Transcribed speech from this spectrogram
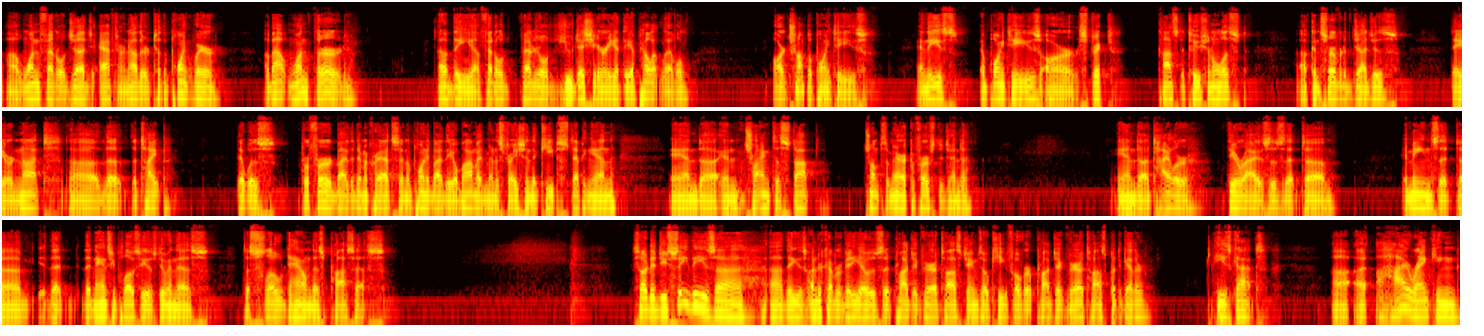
uh, one federal judge after another to the point where about one third of the uh, federal federal judiciary at the appellate level are Trump appointees, and these appointees are strict constitutionalist, uh, conservative judges. They are not uh, the the type that was preferred by the Democrats and appointed by the Obama administration that keeps stepping in and uh, and trying to stop Trump's America First agenda. And uh, Tyler theorizes that uh, it means that uh, that that Nancy Pelosi is doing this to slow down this process. So, did you see these uh, uh, these undercover videos that Project Veritas, James O'Keefe over at Project Veritas put together? He's got uh, a, a high-ranking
